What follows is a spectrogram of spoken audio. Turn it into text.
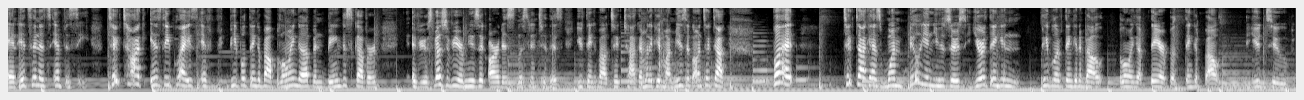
and it's in its infancy. TikTok is the place if people think about blowing up and being discovered. If you're, especially if you're a music artist listening to this, you think about TikTok. I'm gonna get my music on TikTok, but TikTok has one billion users. You're thinking people are thinking about blowing up there, but think about YouTube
